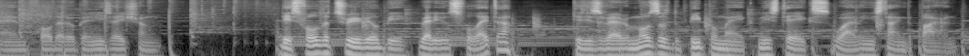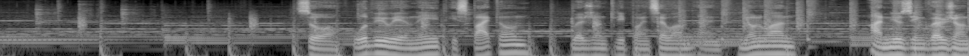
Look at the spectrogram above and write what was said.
and folder organization. This folder tree will be very useful later. This is where most of the people make mistakes while installing the Pyren. So what we will need is Python version 3.7 and Neon one. I'm using version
